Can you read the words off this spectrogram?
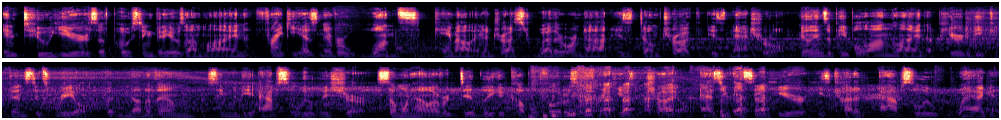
In two years of posting videos online, Frankie has never once came out and addressed whether or not his dump truck is natural. Millions of people online appear to be convinced it's real, but none of them seem to be absolutely sure. Someone, however, did leak a couple photos of Frankie as a child. As you can see here, he's cut an absolute wagon.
